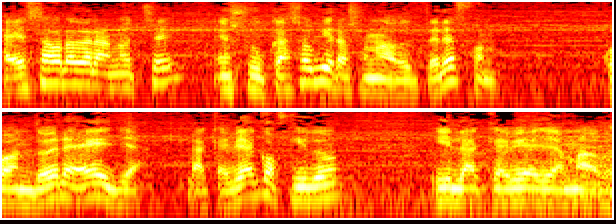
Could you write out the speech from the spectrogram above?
a esa hora de la noche en su casa hubiera sonado el teléfono, cuando era ella la que había cogido y la que había llamado.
